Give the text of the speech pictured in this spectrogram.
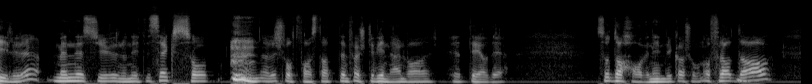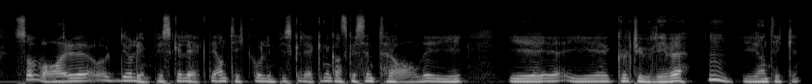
tidligere, men i 796 så er det slått fast at den første vinneren var det og det. Så da har vi en indikasjon. Og fra da av så var de olympiske lekene, de antikke olympiske lekene ganske sentrale i, i, i kulturlivet mm. i antikken.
